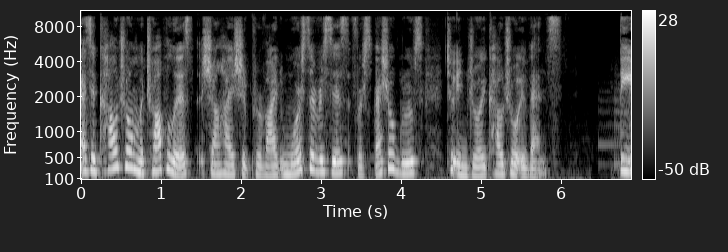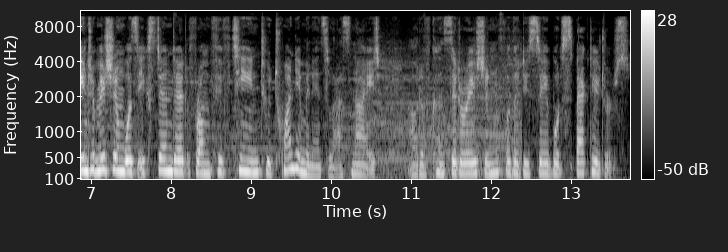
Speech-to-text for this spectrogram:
As a cultural metropolis, Shanghai should provide more services for special groups to enjoy cultural events. The intermission was extended from 15 to 20 minutes last night, out of consideration for the disabled spectators.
